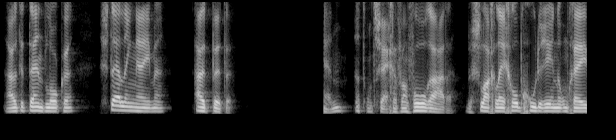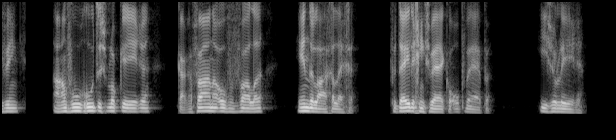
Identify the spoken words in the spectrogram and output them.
uit de tent lokken, stelling nemen, uitputten. En het ontzeggen van voorraden, beslag leggen op goederen in de omgeving, aanvoerroutes blokkeren, karavanen overvallen, hinderlagen leggen, verdedigingswerken opwerpen, isoleren.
